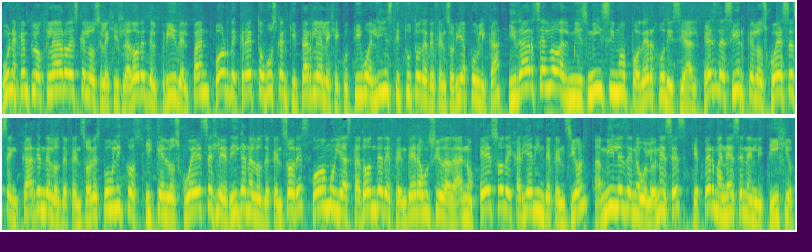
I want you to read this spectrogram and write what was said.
Un ejemplo claro es que los legisladores del PRI y del PAN por decreto buscan quitarle al Ejecutivo el Instituto de Defensoría Pública y dárselo al mismísimo Poder Judicial, es decir, que los jueces se encarguen de los defensores públicos y que los jueces le digan a los defensores cómo y hasta dónde defender a un ciudadano. Eso dejaría en indefensión a miles de neoleoneses que permanecen en litigio.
